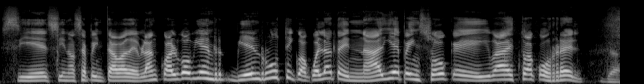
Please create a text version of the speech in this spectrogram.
Si, si no se pintaba de blanco, algo bien, bien rústico. Acuérdate, nadie pensó que iba esto a correr. Ya.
